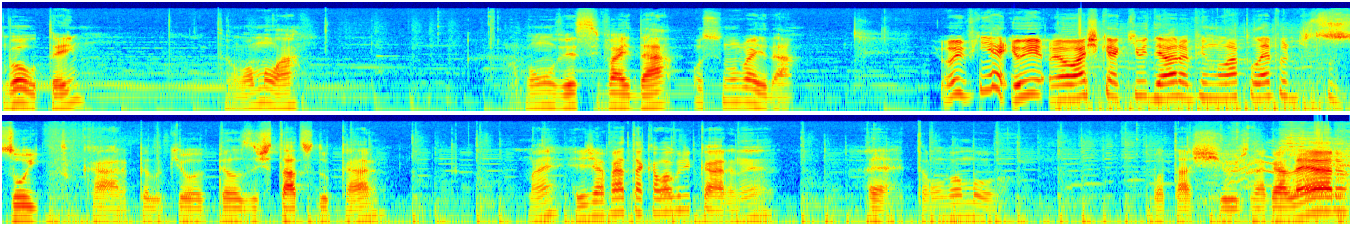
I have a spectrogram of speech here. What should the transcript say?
Voltei. Então vamos lá. Vamos ver se vai dar ou se não vai dar. Eu, vinha, eu, eu acho que aqui o ideal era vir lá pro level 18, cara, pelo que eu, pelos status do cara. Mas ele já vai atacar logo de cara, né? É, então vamos botar shield na galera.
